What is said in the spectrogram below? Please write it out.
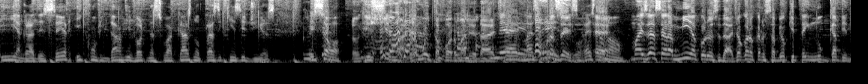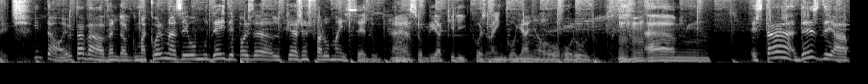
e agradecer e convidar de volta na sua casa no prazo de 15 dias. E só. Ixi, é muita formalidade. É, mas é isso, francês, o resto é, não. Mas essa era a minha curiosidade. Agora eu quero saber o que tem no gabinete. Então, eu estava vendo alguma coisa, mas eu mudei depois do que a gente falou mais cedo, eh, sobre aquele coisa lá em Goiânia horroroso. Ahm, está, desde a-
